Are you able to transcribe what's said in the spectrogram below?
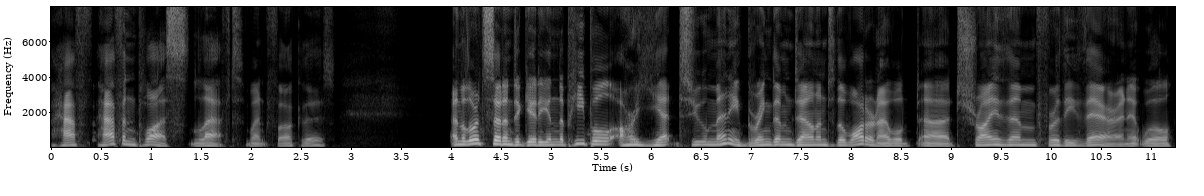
half, half and plus left. Went fuck this. And the Lord said unto Gideon, The people are yet too many. Bring them down unto the water, and I will uh, try them for thee there. And it will,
